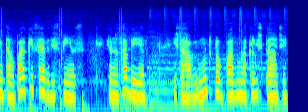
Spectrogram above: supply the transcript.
Então, para que servem os espinhos? Eu não sabia. Estava muito preocupado naquele instante,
